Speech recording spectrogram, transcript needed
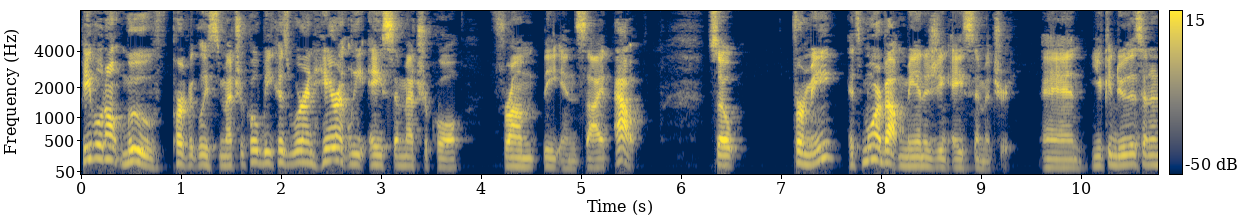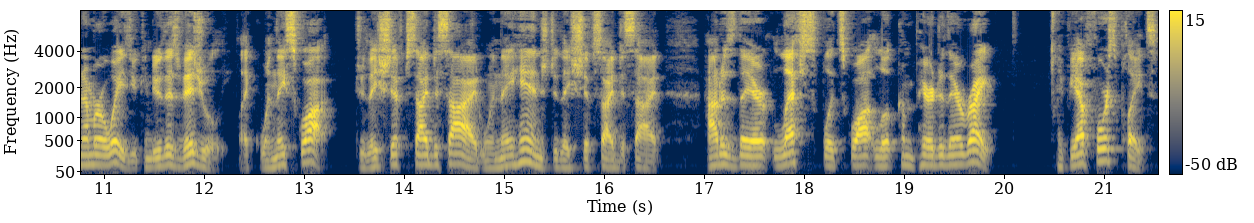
People don't move perfectly symmetrical because we're inherently asymmetrical from the inside out. So for me, it's more about managing asymmetry. And you can do this in a number of ways. You can do this visually, like when they squat, do they shift side to side? When they hinge, do they shift side to side? How does their left split squat look compared to their right? If you have force plates,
